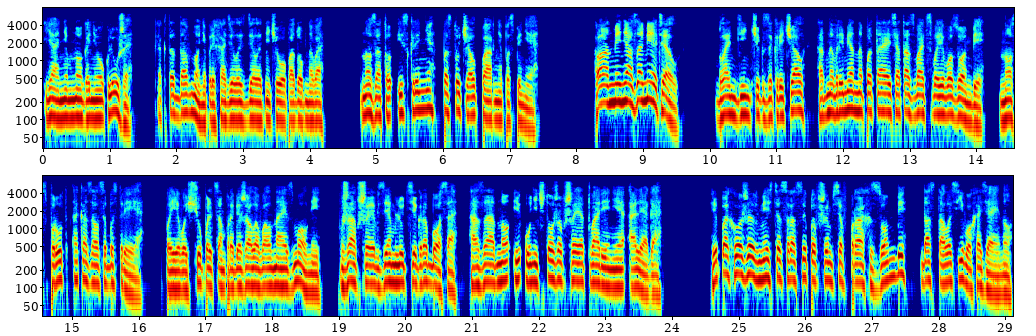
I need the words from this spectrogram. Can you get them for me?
Я немного неуклюже, как-то давно не приходилось делать ничего подобного, но зато искренне постучал парня по спине. «Он меня заметил!» Блондинчик закричал, одновременно пытаясь отозвать своего зомби, но спрут оказался быстрее. По его щупальцам пробежала волна из молний, вжавшая в землю тигра-босса, а заодно и уничтожившая творение Олега. И, похоже, вместе с рассыпавшимся в прах зомби досталось его хозяину.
